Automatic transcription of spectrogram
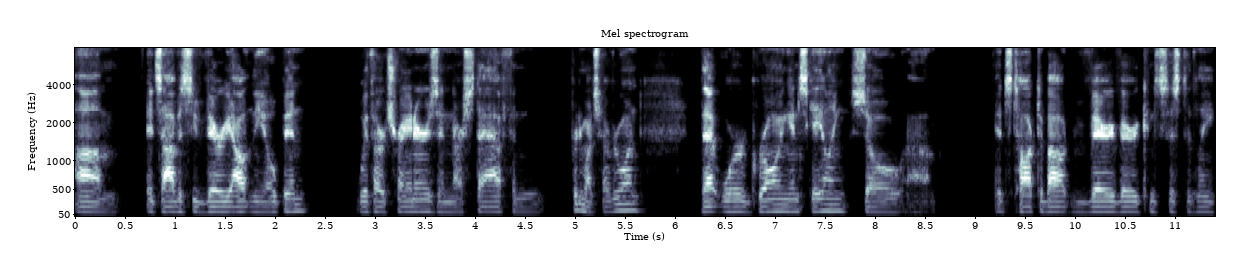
um it's obviously very out in the open with our trainers and our staff and pretty much everyone that we're growing and scaling. So um, it's talked about very, very consistently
